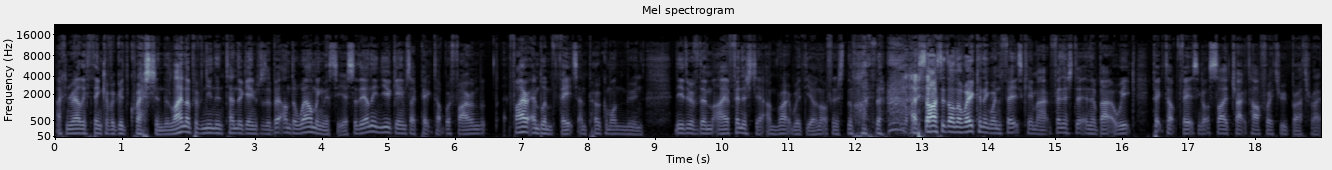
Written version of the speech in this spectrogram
I can rarely think of a good question. The lineup of new Nintendo games was a bit underwhelming this year, so the only new games I picked up were Fire, Emblem, Fire Emblem Fates and Pokemon Moon. Neither of them I have finished yet. I'm right with you. I've not finished them either. I started on Awakening when Fates came out, finished it in about a week, picked up Fates, and got sidetracked halfway through Birthright.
